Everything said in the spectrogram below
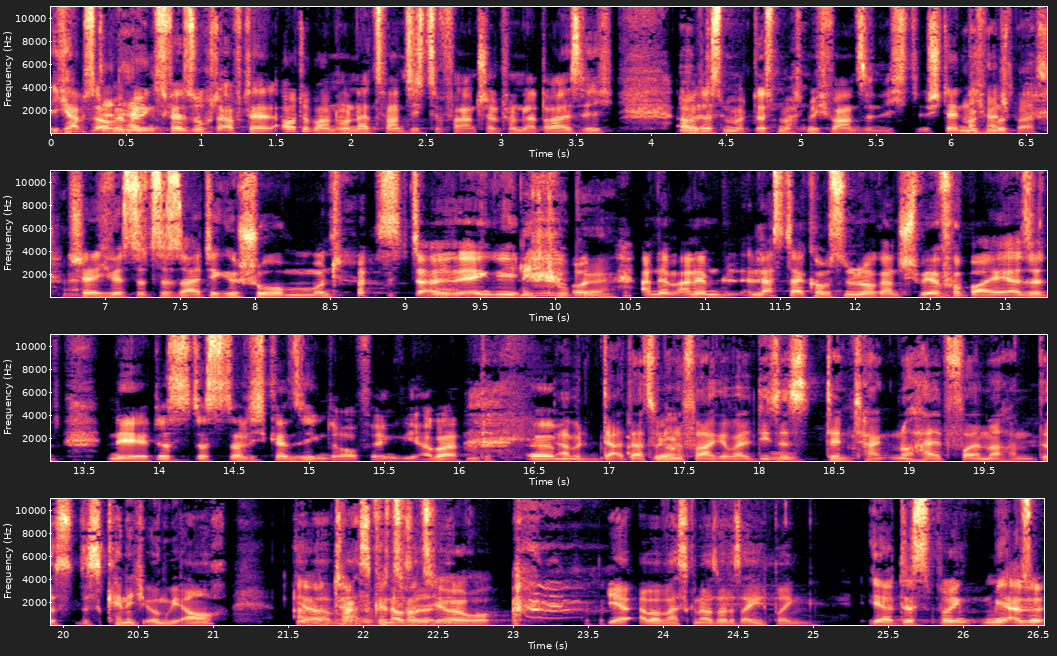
ich habe es auch Dann halt- übrigens versucht, auf der Autobahn 120 zu fahren statt 130, aber Und? das, das macht mich wahnsinnig. Ständig, keinen muss, Spaß, ja. ständig wirst du zur Seite geschoben und also Ja, irgendwie Lichthupe. und an einem, an einem Laster kommst du nur noch ganz schwer vorbei. Also nee, das, das da ich keinen Segen drauf irgendwie. Aber, ähm, aber da, dazu ja. nur eine Frage, weil dieses den Tank nur halb voll machen, das, das kenne ich irgendwie auch. ja, Aber tanken was für genau 20 soll, Euro. Ja, aber was genau soll das eigentlich bringen? Ja, das bringt mir, also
